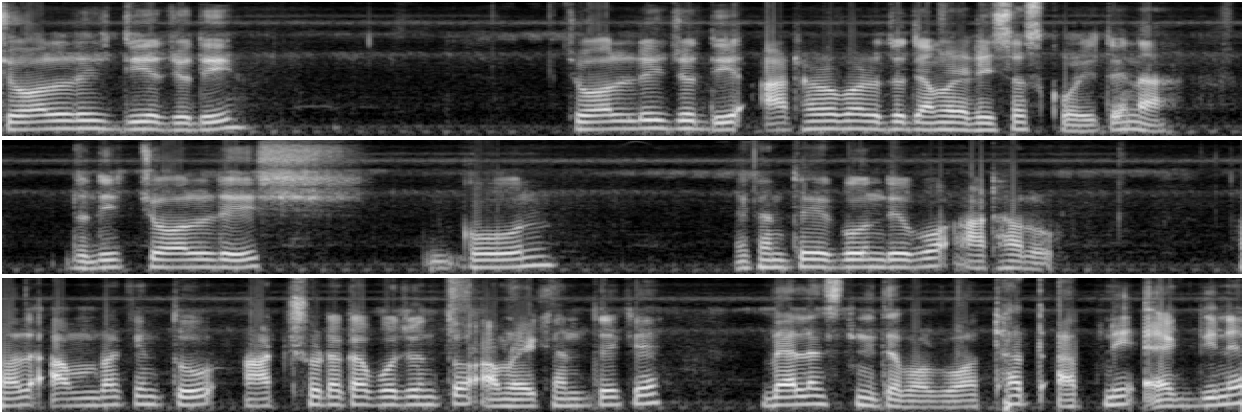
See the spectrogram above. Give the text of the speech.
চুয়াল্লিশ দিয়ে যদি, চুয়াল্লিশ যদি আঠারো বার যদি আমরা রিচার্জ করি, তাই না? যদি চুয়াল্লিশ গুণ, এখান থেকে গুণ দেব আঠারো। তাহলে আমরা কিন্তু আটশো টাকা পর্যন্ত আমরা এখান থেকে ব্যালেন্স নিতে পারব। অর্থাৎ আপনি একদিনে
